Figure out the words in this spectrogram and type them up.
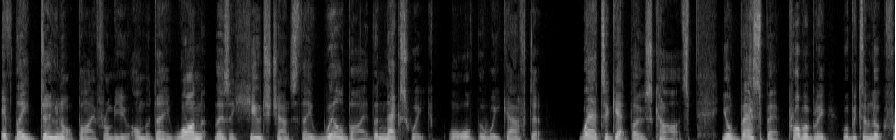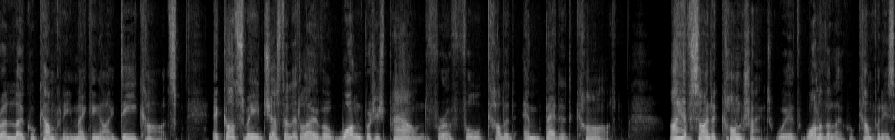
If they do not buy from you on the day one, there's a huge chance they will buy the next week or the week after. Where to get those cards? Your best bet probably will be to look for a local company making ID cards. It costs me just a little over one British pound for a full coloured embedded card. I have signed a contract with one of the local companies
